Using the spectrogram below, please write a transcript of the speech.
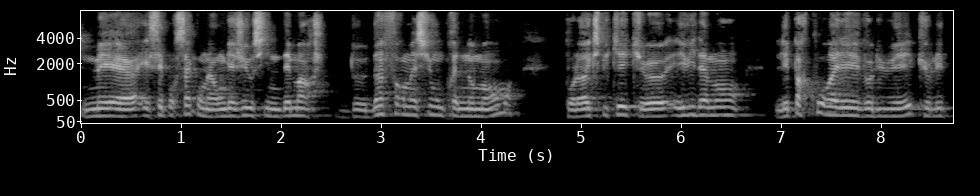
Mais, euh, et c'est pour ça qu'on a engagé aussi une démarche d'information auprès de nos membres pour leur expliquer que, évidemment, les parcours allaient évoluer, que les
